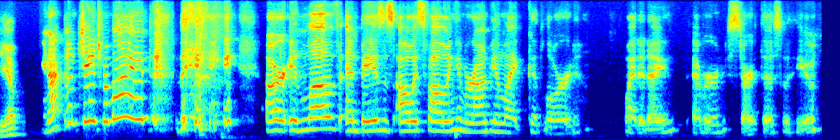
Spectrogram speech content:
Yep. You're not going to change my mind. They are in love, and Baze is always following him around, being like, "Good lord, why did I ever start this with you?"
